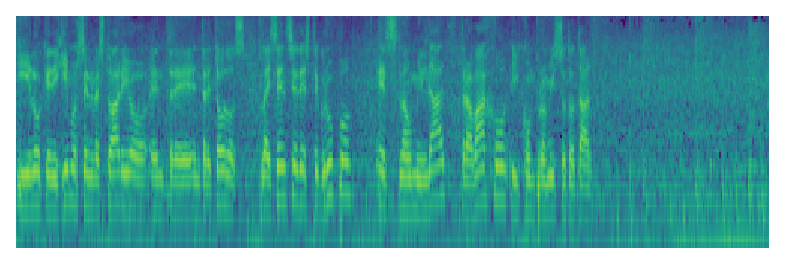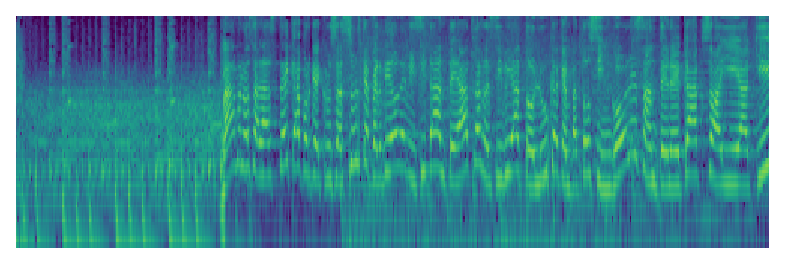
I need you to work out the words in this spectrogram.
y lo que dijimos en el vestuario entre, entre todos, la esencia de este grupo es la humildad, trabajo y compromiso total. Vámonos a la Azteca porque Cruz Azul que perdió de visita ante Atlas recibía a Toluca que empató sin goles ante Necaxa y aquí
